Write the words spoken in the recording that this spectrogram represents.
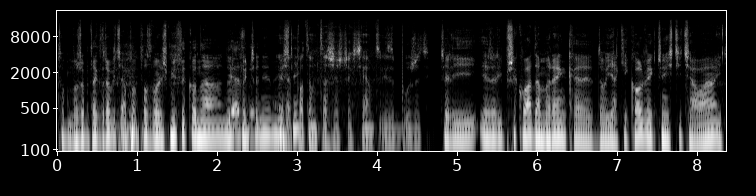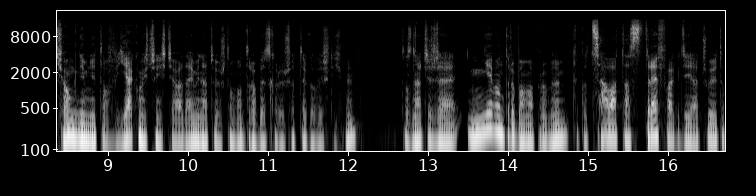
To możemy tak zrobić, a pozwolisz mi tylko na, na kończenie myśli? Ja potem też jeszcze chciałem coś zburzyć. Czyli jeżeli przykładam rękę do jakiejkolwiek części ciała i ciągnie mnie to w jakąś część ciała, dajmy na to już tą wątrobę, skoro już od tego wyszliśmy, to znaczy, że nie wątroba ma problem, tylko cała ta strefa, gdzie ja czuję to,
